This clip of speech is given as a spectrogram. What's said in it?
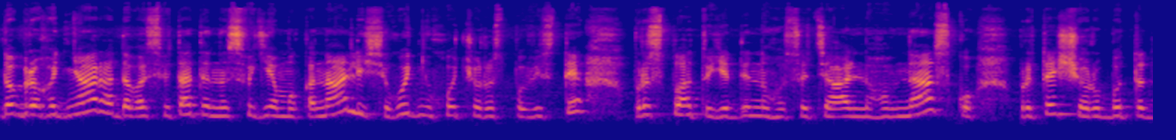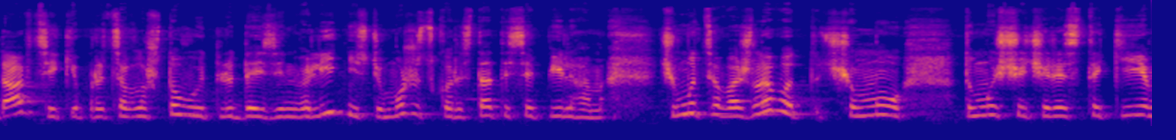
Доброго дня, рада вас вітати на своєму каналі. Сьогодні хочу розповісти про сплату єдиного соціального внеску, про те, що роботодавці, які працевлаштовують людей з інвалідністю, можуть скористатися пільгами. Чому це важливо? Чому? Тому що через такі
